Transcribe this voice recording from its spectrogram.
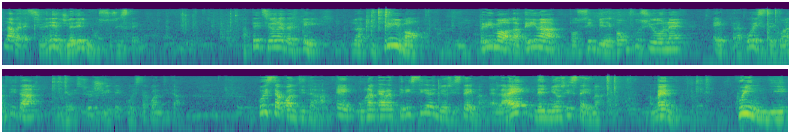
la variazione di energia del nostro sistema. Attenzione perché la, primo, primo, la prima possibile confusione è tra queste quantità, ingresso e uscite, e questa quantità. Questa quantità è una caratteristica del mio sistema, è la E del mio sistema, va bene? Quindi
